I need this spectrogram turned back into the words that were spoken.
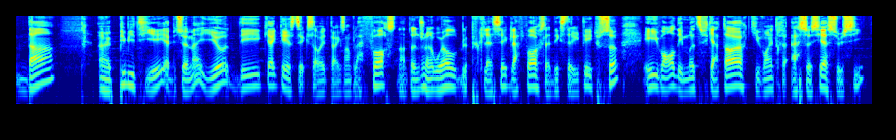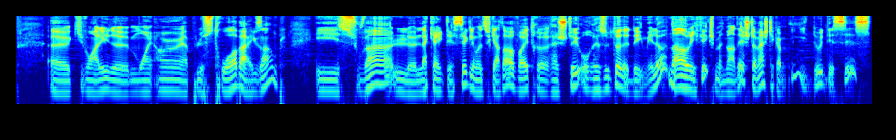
dans un PBTA, habituellement, il y a des caractéristiques. Ça va être par exemple la force, dans Dungeon World, le plus classique, la force, la dextérité et tout ça. Et ils vont avoir des modificateurs qui vont être associés à ceux-ci. Euh, qui vont aller de moins 1 à plus 3, par exemple. Et souvent, la caractéristique, le modificateur va être rajouté au résultat de D. Mais là, dans Horrific, je me demandais justement, j'étais comme, 2 d 6,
